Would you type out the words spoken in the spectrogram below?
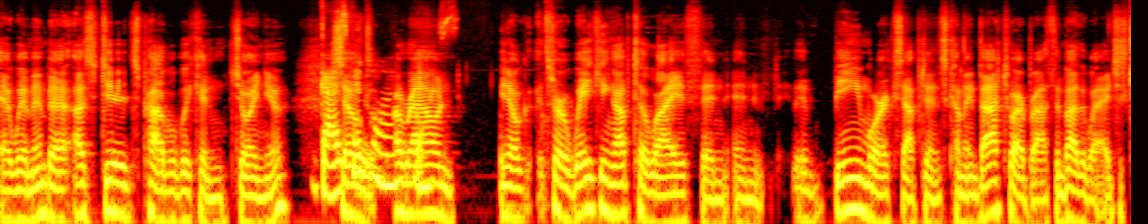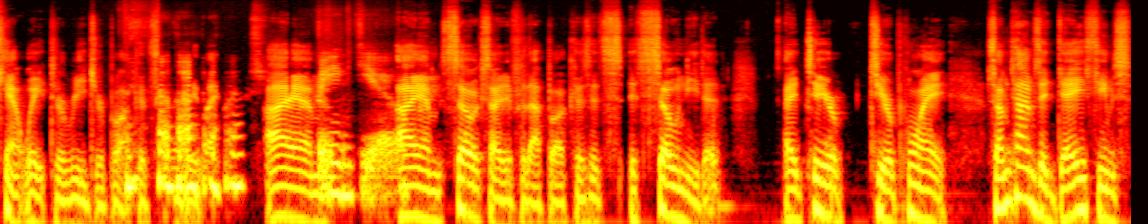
at women, but us dudes probably can join you. Guys So could join. Yes. around, you know, sort of waking up to life and and being more acceptance, coming back to our breath. And by the way, I just can't wait to read your book. It's like I am Thank you. I am so excited for that book because it's it's so needed. I, to your to your point, sometimes a day seems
